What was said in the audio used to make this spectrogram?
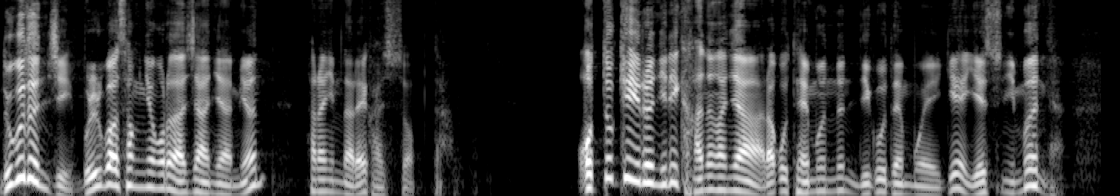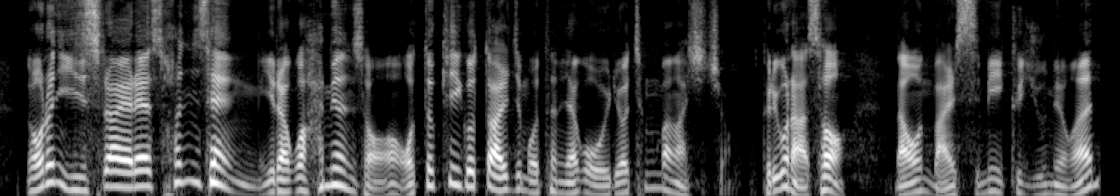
누구든지 물과 성령으로 나지 아니하면 하나님 나라에 갈 수 없다. 어떻게 이런 일이 가능하냐라고 되묻는 니고데모에게 예수님은 너는 이스라엘의 선생이라고 하면서 어떻게 이것도 알지 못하느냐고 오히려 책망하시죠. 그리고 나서 나온 말씀이 그 유명한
